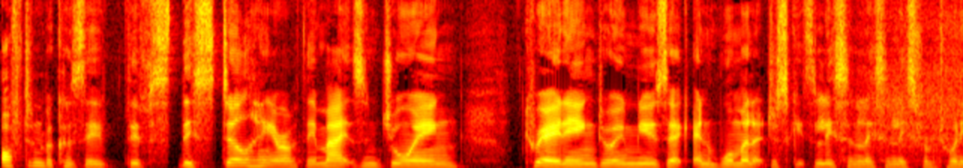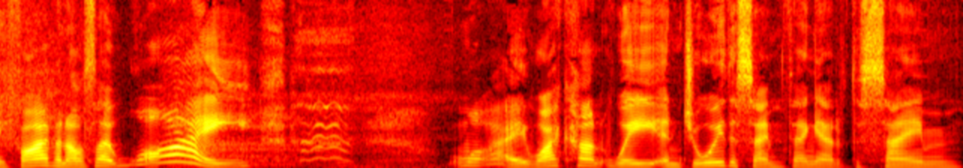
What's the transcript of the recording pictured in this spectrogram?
Often because they, they've, they're still hanging around with their mates, enjoying creating, doing music, and women, it just gets less and less and less from 25. And I was like, why? why? Why can't we enjoy the same thing out of the same?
